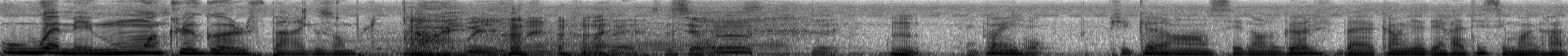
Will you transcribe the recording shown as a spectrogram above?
Ouais, mais moins que le golf, par exemple. Oui, ouais, ouais, ça c'est vrai. Ouais. Mm. Oui. Puis quand c'est dans le golf, bah, quand il y a des ratés, c'est moins grave.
